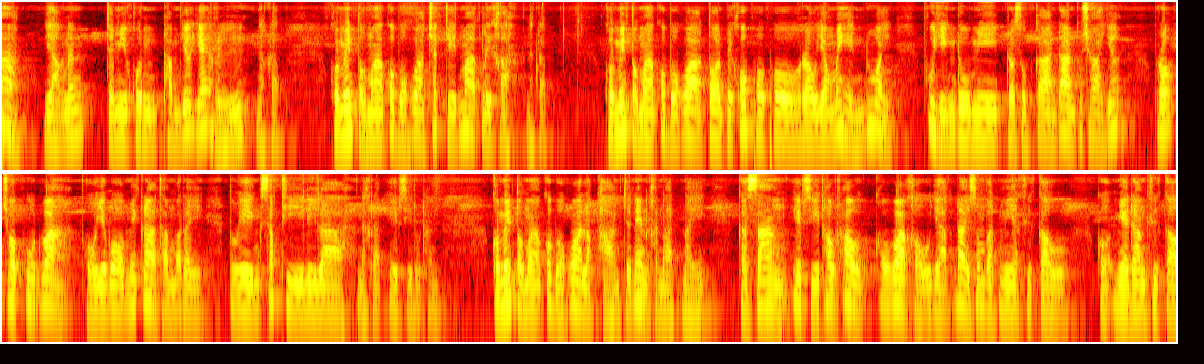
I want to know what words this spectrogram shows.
มาก อย่างนั้น จะมีคนทำเยอะแยะหรือนะครับคอมเมนต์ต่อมาก็บอกว่าชัดเจนมากเลยค่ะนะครับคอมเมนต์ต่อมาก็บอกว่าตอนไปคบพอพเรายังไม่เห็นด้วย ผู้หญิงดูมีประสบการณ์ด้านผู้ชายเยอะ เพราะชอบพูดว่าพอยบอไม่กล้าทำอะไร ตัวเองสักทีลีลานะครับเอฟซีทุกท่านคอมเมนต์ต่อมาก็บอกว่าหลักฐานจะแน่นขนาดไหนก็สร้าง FC เท่าๆ ก็ว่าเขาอยากได้สมบัติเมียคือเก่า กาะเมียดังคือเก่า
